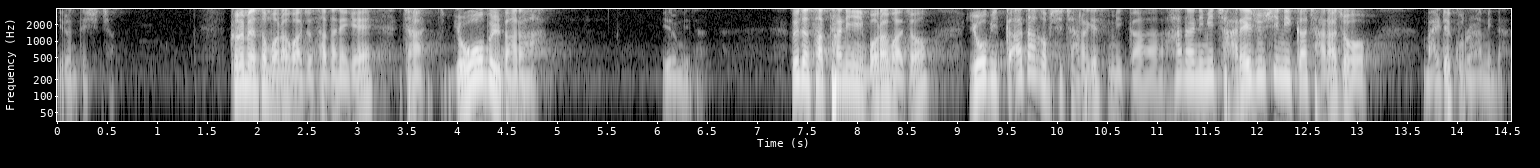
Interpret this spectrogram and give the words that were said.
이런 뜻이죠. 그러면서 뭐라고 하죠? 사단에게 자, 요업을 봐라. 이럽니다. 그래서 사탄이 뭐라고 하죠? 요업이 까닭 없이 잘하겠습니까? 하나님이 잘해 주시니까 잘하죠. 말대꾸를 합니다.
